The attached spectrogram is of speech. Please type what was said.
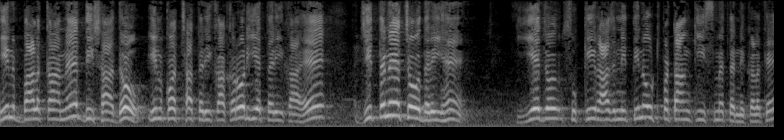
इन बालका ने दिशा दो। इनको अच्छा तरीका करो और ये तरीका है जितने चौधरी हैं, ये जो सुखी राजनीति न उठपटांग की इसमें तो निकल के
